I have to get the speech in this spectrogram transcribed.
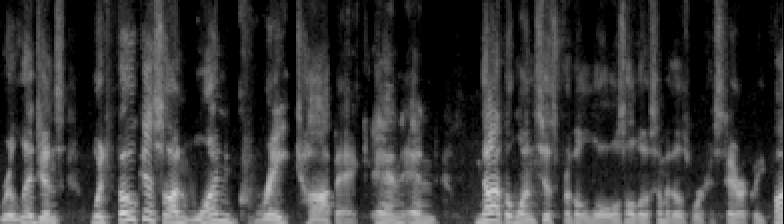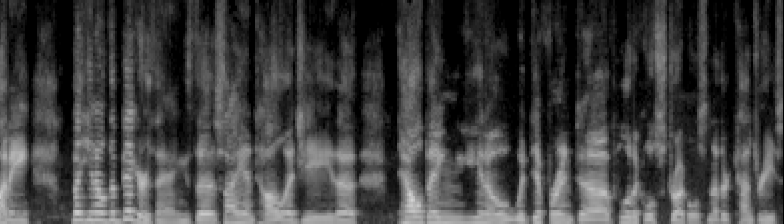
religions would focus on one great topic and and not the ones just for the lulz, although some of those were hysterically funny, but you know, the bigger things, the Scientology, the helping, you know, with different uh, political struggles in other countries.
